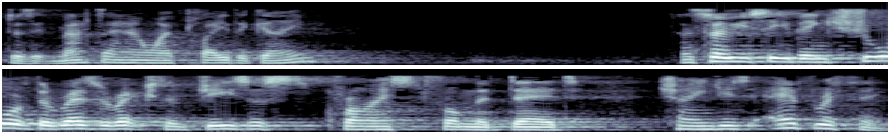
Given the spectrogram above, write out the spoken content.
does it matter how I play the game? And so you see, being sure of the resurrection of Jesus Christ from the dead changes everything.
